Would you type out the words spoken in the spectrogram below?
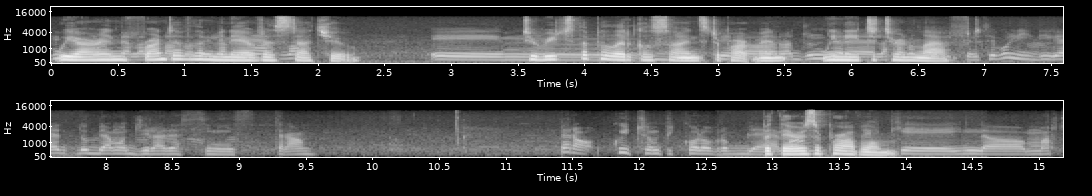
we are in front of the Minerva statue. To reach the political science department, we need to turn left. But there is a problem. The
